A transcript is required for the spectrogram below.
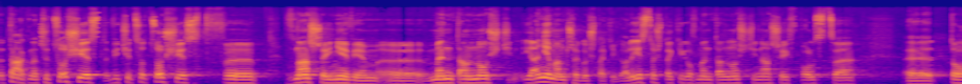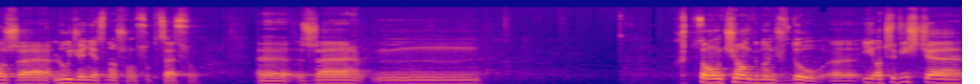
e, tak, znaczy coś jest, wiecie co, coś jest w, w naszej, nie wiem, e, mentalności, ja nie mam czegoś takiego, ale jest coś takiego w mentalności naszej w Polsce, e, to, że ludzie nie znoszą sukcesu, że mm, chcą ciągnąć w dół. I oczywiście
